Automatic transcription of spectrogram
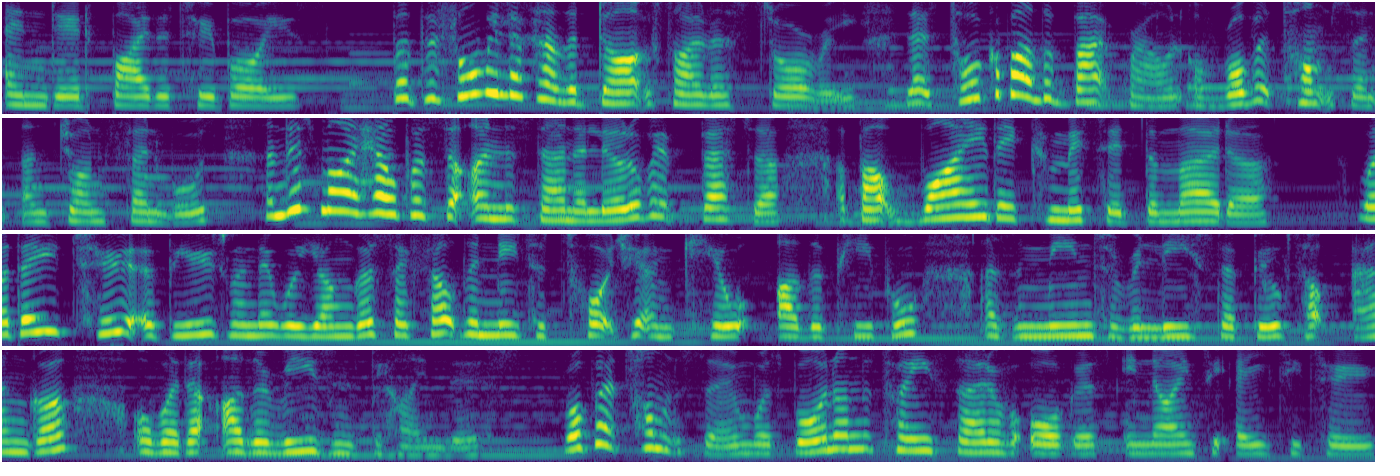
ended by the two boys. But before we look at the dark side of the story, let's talk about the background of Robert Thompson and Jon Venables, and this might help us to understand a little bit better about why they committed the murder. Were they too abused when they were younger, so felt the need to torture and kill other people as a means to release their built up anger, or were there other reasons behind this? Robert Thompson was born on the 23rd of August in 1982.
